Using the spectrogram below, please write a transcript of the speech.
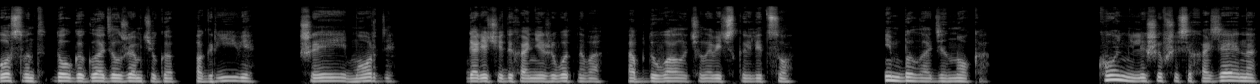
Осванд долго гладил жемчуга по гриве, шее, морде. Горячее дыхание животного обдувало человеческое лицо. Им было одиноко. Конь, лишившийся хозяина,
